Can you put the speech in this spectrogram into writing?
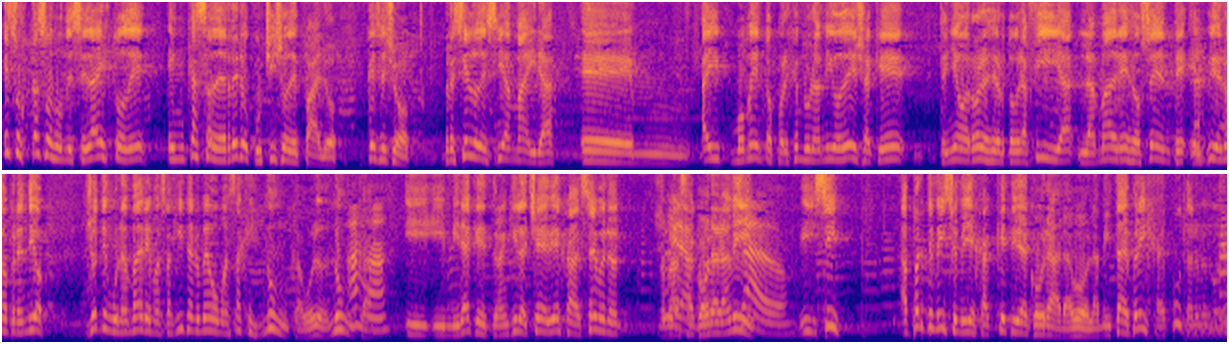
Esos casos donde se da esto de en casa de herrero cuchillo de palo. Qué sé yo, recién lo decía Mayra, eh, hay momentos, por ejemplo, un amigo de ella que tenía errores de ortografía, la madre es docente, el pibe no aprendió. Yo tengo una madre masajista, no me hago masajes nunca, boludo, nunca. Y, y mirá que tranquilo, che, vieja, haceme, no, no me vas a cobrar a mí. Y sí, aparte me dice mi vieja, ¿qué te voy a cobrar a vos? La mitad de pre, hija de puta, no me cobras.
